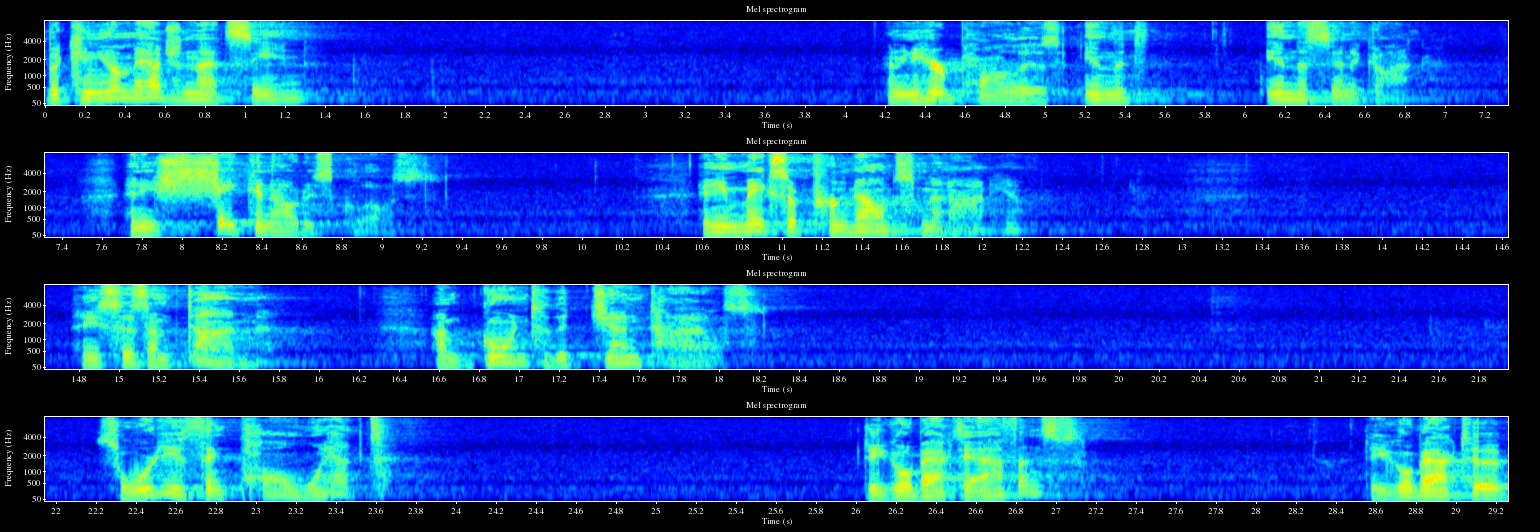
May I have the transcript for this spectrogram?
But can you imagine that scene? I mean, here Paul is in the, in the synagogue, and he's shaking out his clothes. And he makes a pronouncement on him. And he says, I'm done. I'm going to the Gentiles. So, where do you think Paul went? Did he go back to Athens? Did he go back to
